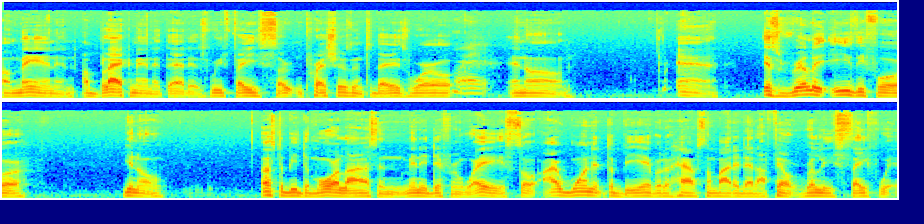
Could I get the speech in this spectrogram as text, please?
a man and a black man at that is we face certain pressures in today's world, Right. and um, and it's really easy for, you know, us to be demoralized in many different ways. So I wanted to be able to have somebody that I felt really safe with,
